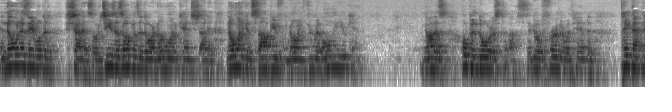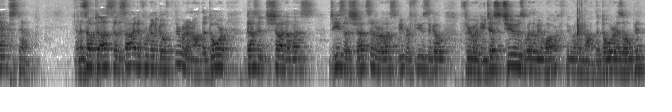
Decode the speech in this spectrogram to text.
and no one is able to shut it. So if Jesus opens the door, no one can shut it. No one can stop you from going through it. Only you can. God has opened doors to us to go further with Him, to take that next step. And it's up to us to decide if we're going to go through it or not. The door doesn't shut unless Jesus shuts it or unless we refuse to go through it. You just choose whether we walk through it or not. The door is open.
